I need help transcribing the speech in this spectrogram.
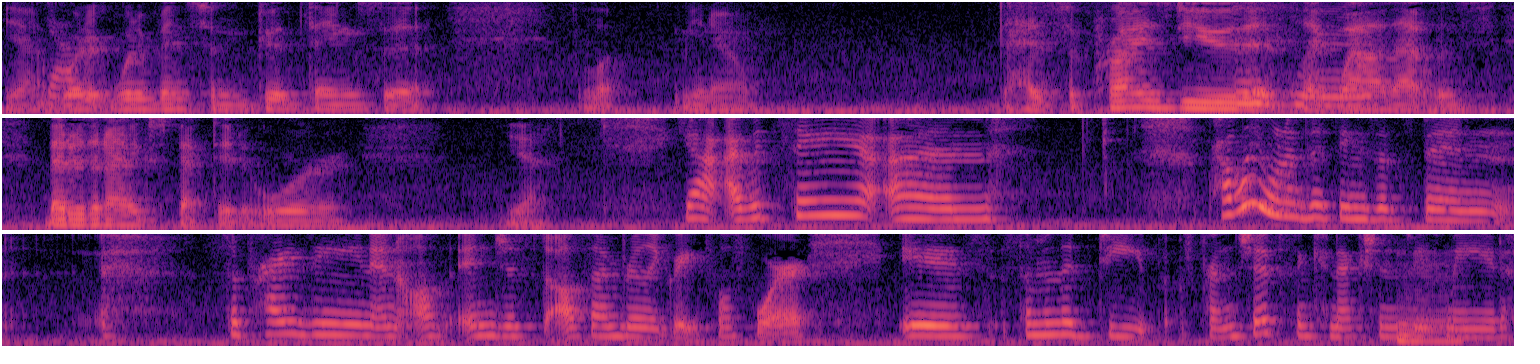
Yeah. Yeah. What would have been some good things that, you know, has surprised you? That's like, Mhm. wow, that was better than I expected, or, yeah. Yeah, I would say um, probably one of the things that's been surprising and also, and just also I'm really grateful for is some of the deep friendships and connections we've Mhm. made.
